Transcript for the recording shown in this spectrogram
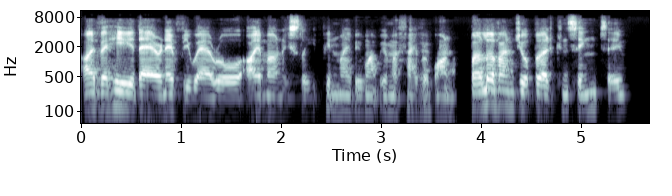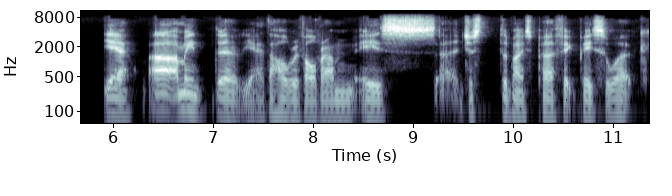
either Here, There, and Everywhere, or I'm Only Sleeping. Maybe might be my favourite one. But I love And Your Bird Can Sing too. Yeah, uh, I mean, the yeah, the whole Revolver album is uh, just the most perfect piece of work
